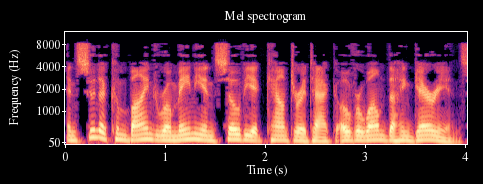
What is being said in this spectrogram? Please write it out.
and soon a combined Romanian-Soviet counterattack overwhelmed the Hungarians,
